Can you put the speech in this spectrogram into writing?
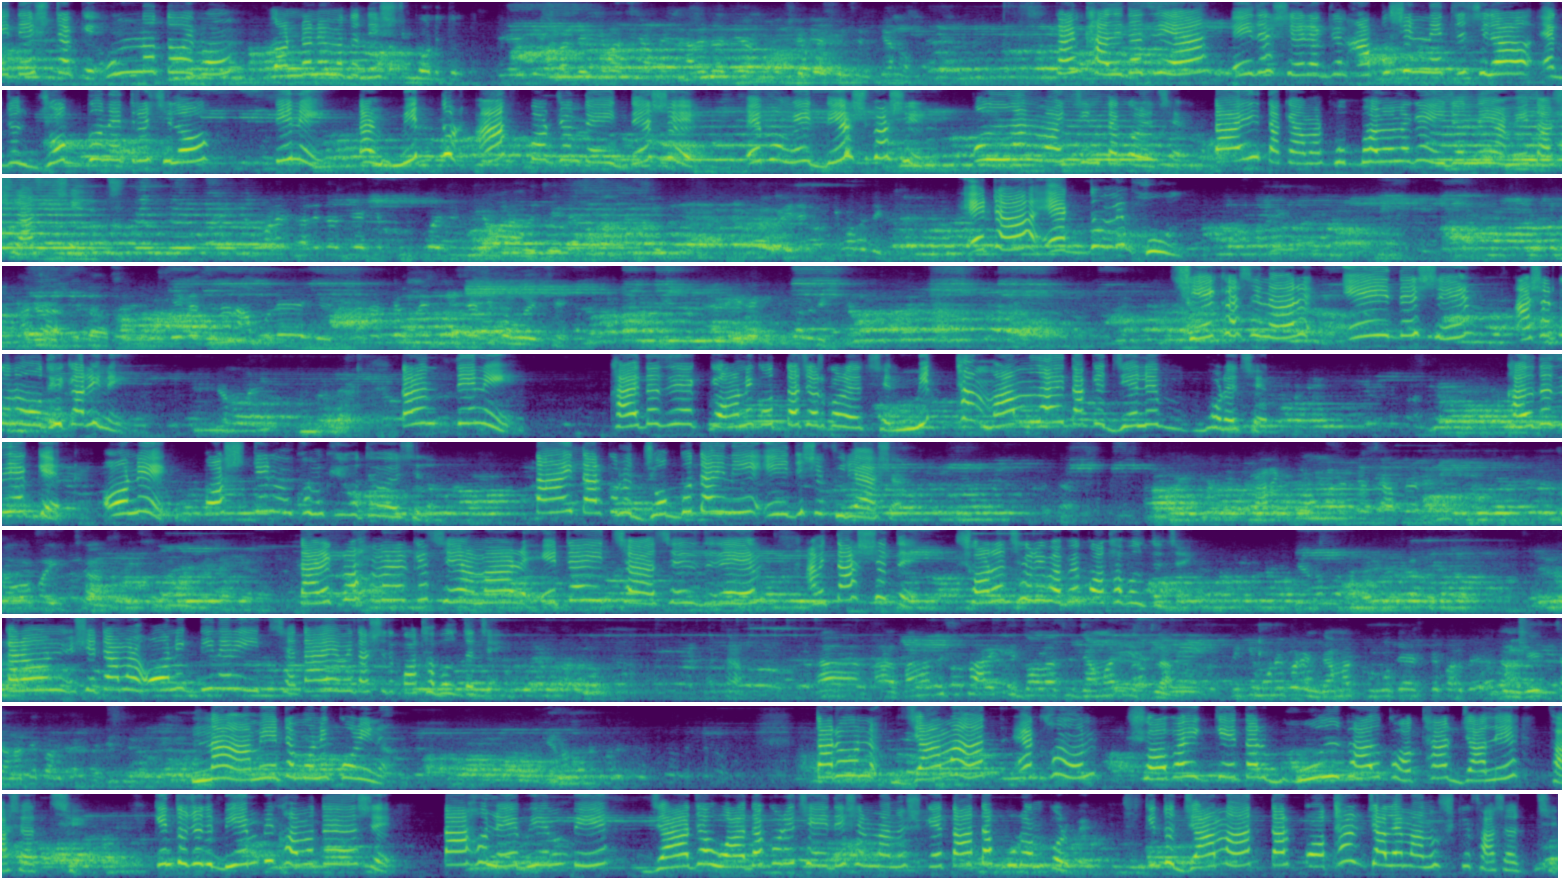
এই দেশটাকে উন্নত এবং লন্ডনের মতো দেশ গড়ে তুলবেন। কারণ খালেদা জিয়া এই দেশের একজন আপোষের নেত্রী ছিল, একজন যোগ্য নেত্রী ছিল। তিনি তার মৃত্যুর আগ পর্যন্ত এই দেশের এবং এই দেশবাসীর কল্যাণময় চিন্তা করেছেন। তাই তাকে আমার খুব ভালো লাগে, এই জন্যই আমি তার শ্বাস ছেড়েছি এটা একদমই ভুল। শেখ হাসিনার দেখছেন শেখ হাসিনার এই দেশে আসার কোনো অধিকারই নেই। নেই? কারণ তিনি খালেদা জিয়াকে অনেক অত্যাচার করেছেন। মিথ্যা মামলায় তাকে জেলে ভরেছেন। খালেদা জিয়াকে অনেক কষ্টের মুখোমুখি হতে হয়েছিল। তাই তার কোনো যোগ্যতাই নেই এই দেশে ফিরে আসা তারেক রহমানের কাছে আমার এটাই ইচ্ছা আছে যে আমি তার সাথে সরাসরিভাবে কথা বলতে চাই। কারণ সেটা আমার অনেক দিনেরই ইচ্ছা তাই আমি তার সাথে কথা বলতে চাই। আচ্ছা আহ, আহ, বাংলাদেশে তো আরেকটি দল আছে জামাত ইসলাম। আপনি কি মনে করেন জামাত ক্ষমতায় আসতে পারবে এবং দেশ চালাতে পারবে? না আমি এটা মনে করি না। কেন মনে করেন? কারণ জামাত এখন সবাইকে তার ভুল ভালো কথার জালে ফাঁসাচ্ছে। কিন্তু যদি বিএনপি ক্ষমতায় আসে তাহলে বিএনপি যা যা ওয়াদা করেছে এই দেশের মানুষকে তা তা পূরণ করবে। কিন্তু জামাত তার কথার জালে মানুষকে ফাঁসাচ্ছে।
